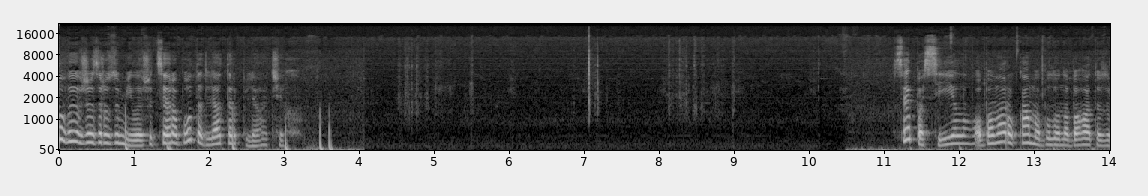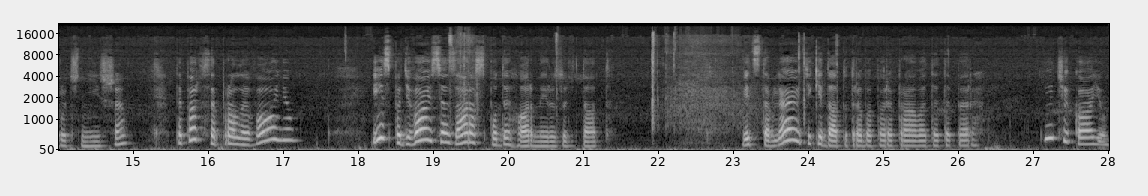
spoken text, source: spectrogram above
Ну, ви вже зрозуміли, що ця робота для терплячих. Все посіяла, обома руками було набагато зручніше. Тепер все проливаю і сподіваюся, зараз буде гарний результат. Відставляю, тільки дату треба переправити тепер. І чекаю.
